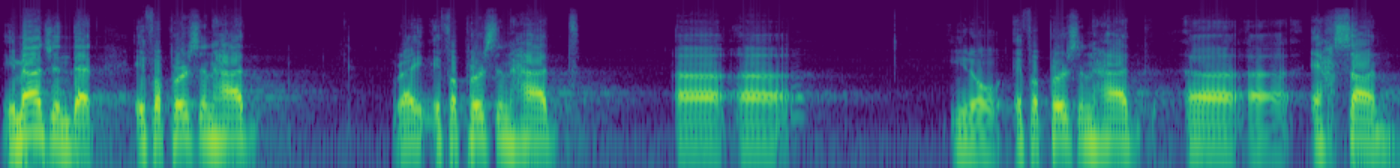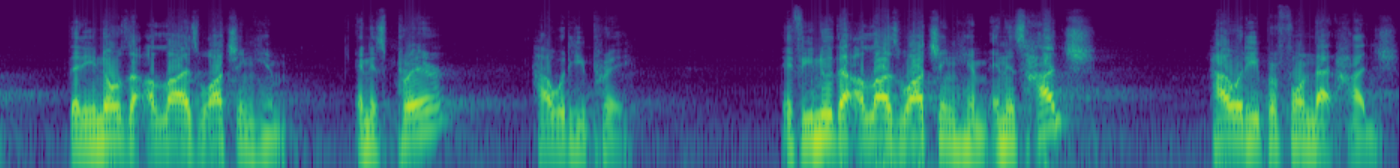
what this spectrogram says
Imagine that if a person had, right, if a person had uh, uh, you know, if a person had uh, uh, ihsan, that he knows that Allah is watching him in his prayer, how would he pray? If he knew that Allah is watching him in his hajj, how would he perform that hajj?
